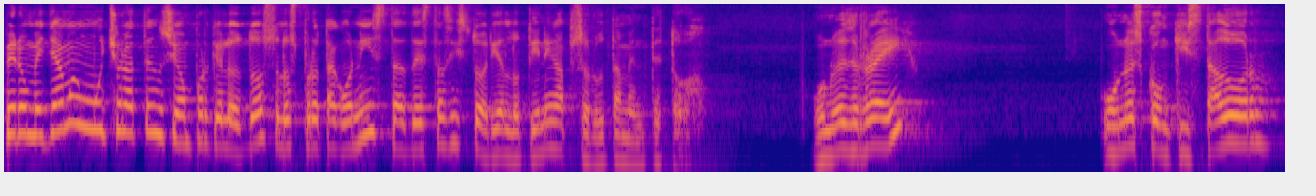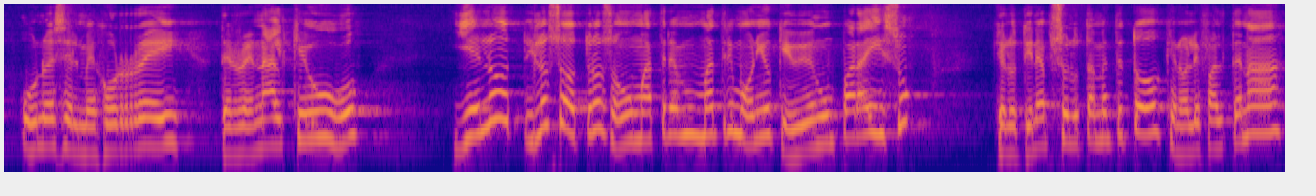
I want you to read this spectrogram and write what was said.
Pero me llaman mucho la atención porque los dos, los protagonistas de estas historias, lo tienen absolutamente todo. Uno es rey, uno es conquistador, uno es el mejor rey terrenal que hubo, y, el, y los otros son un matrimonio que vive en un paraíso, que lo tiene absolutamente todo, que no le falte nada,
